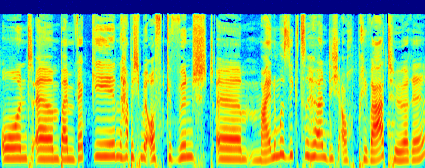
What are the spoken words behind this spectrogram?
Und ähm, beim Weggehen habe ich mir oft gewünscht, ähm, meine Musik zu hören, die ich auch privat höre.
